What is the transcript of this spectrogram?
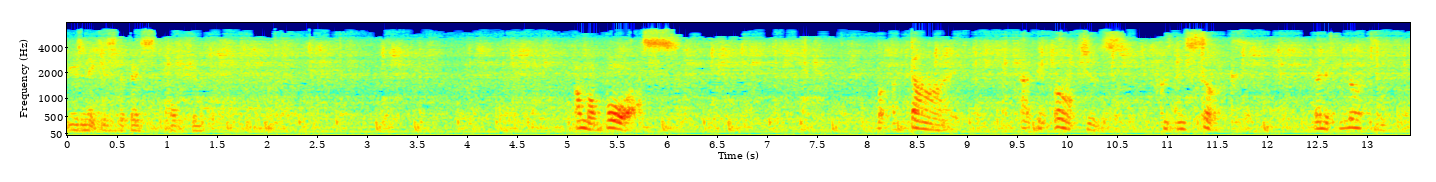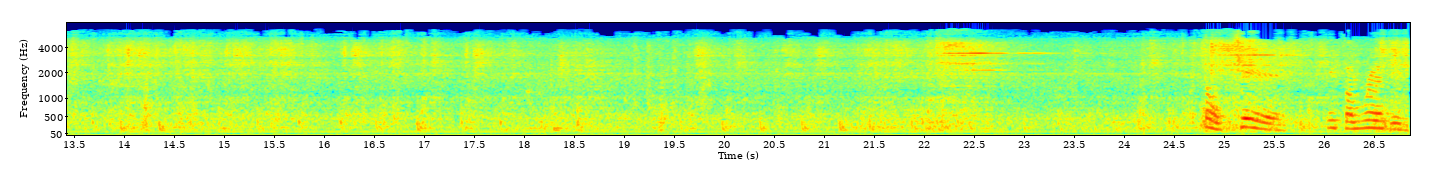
Using it is the best option. I'm a boss. But I died at the archers because they suck. And it's lucky. Don't care if I'm running.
